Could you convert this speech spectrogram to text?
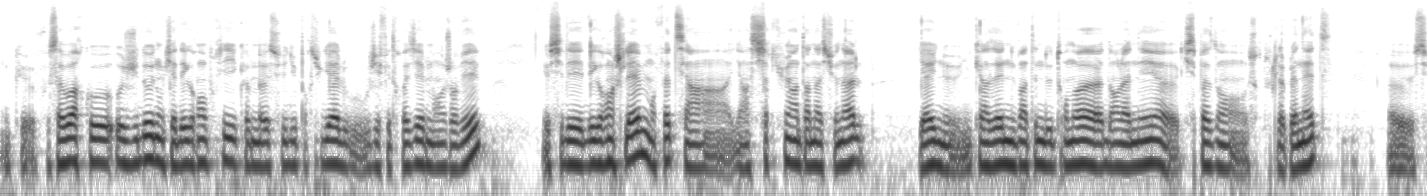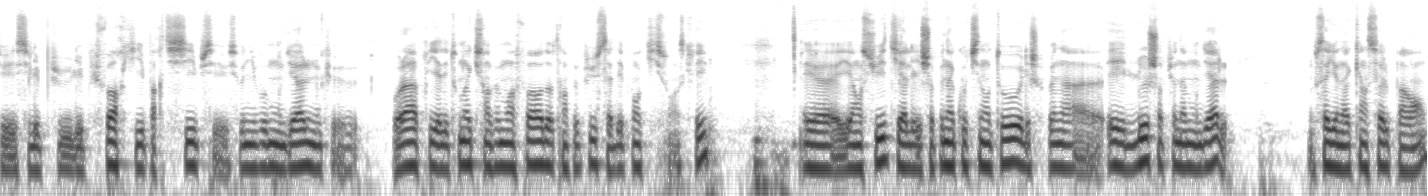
Donc il faut savoir qu'au au judo, il y a des grands prix comme celui du Portugal où, j'ai fait troisième en janvier. Il y a aussi des, des grands chelems. En fait, il y a un circuit international. Il y a une, quinzaine, une vingtaine de tournois dans l'année qui se passent dans, sur toute la planète. Euh, c'est les plus, les plus forts qui participent, c'est au niveau mondial. Donc euh, voilà, après il y a des tournois qui sont un peu moins forts, d'autres un peu plus, ça dépend qui sont inscrits. Et, euh, et ensuite, il y a les championnats continentaux et, les championnats, et le championnat mondial. Donc ça, il n'y en a qu'un seul par an.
